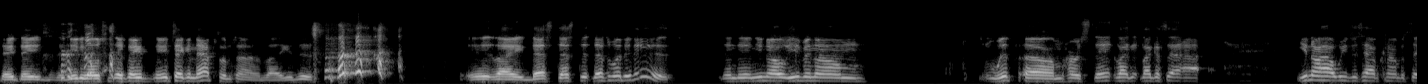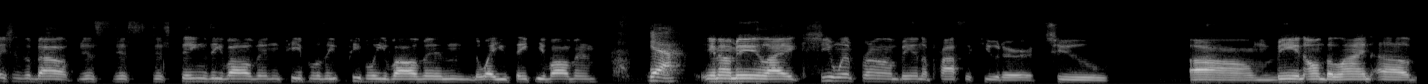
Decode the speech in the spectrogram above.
They, they they need to go. they, they need to take a nap sometimes. Like it just, it, like that's that's the, that's what it is. And then you know even um with um her stand like like I said, I, you know how we just have conversations about just just just things evolving, people people evolving, the way you think evolving. Yeah. You know what I mean? Like she went from being a prosecutor to um, being on the line of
